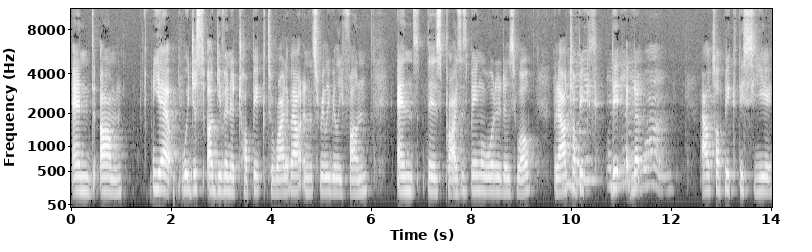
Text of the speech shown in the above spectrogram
and um, yeah, we just are given a topic to write about, and it's really, really fun. And there's prizes being awarded as well. But our topic, the, one. our topic this year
